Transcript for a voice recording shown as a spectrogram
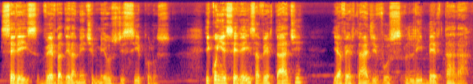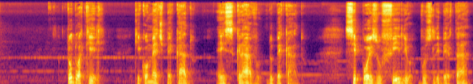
sereis verdadeiramente meus discípulos, e conhecereis a verdade e a verdade vos libertará. Todo aquele que comete pecado é escravo do pecado. Se, pois, o Filho vos libertar,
